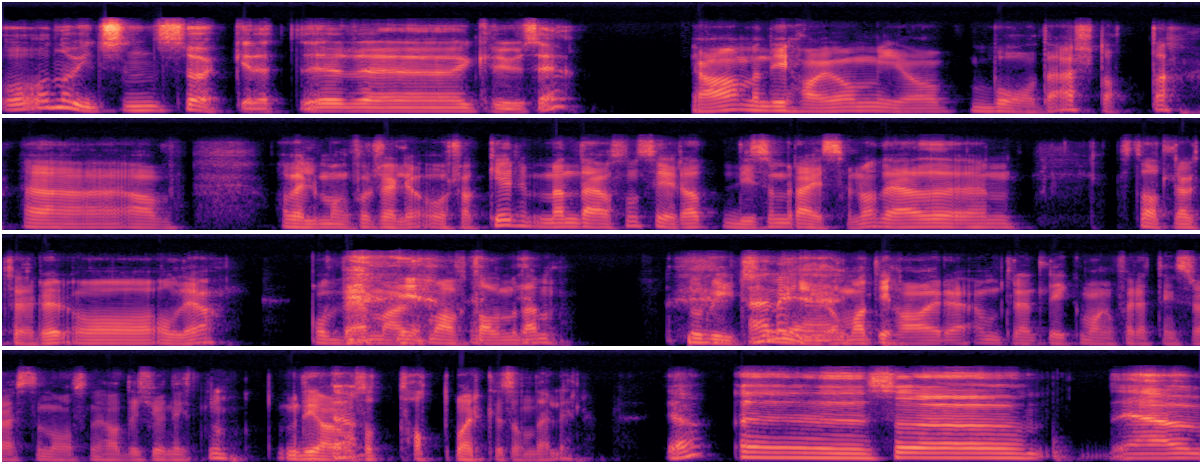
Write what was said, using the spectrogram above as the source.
og Norwegian søker etter uh, cruise, ja, men de har jo mye å både erstatte eh, av, av veldig mange forskjellige årsaker. Men det er jo som sier at de som reiser nå, det er eh, statlige aktører og olja. Og hvem er det som har avtale med dem? Norwegian melder er- om at de har omtrent like mange forretningsreiser nå som de hadde i 2019. Men de har jo Ja. også tatt markedsandeler. Ja, øh, så det er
